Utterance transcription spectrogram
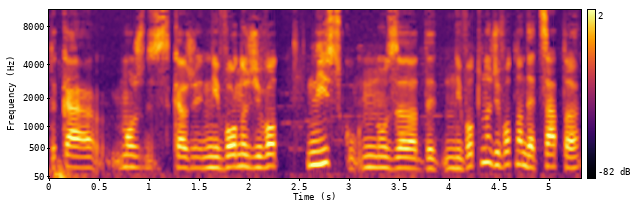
така, може да се каже, ниво на живот ниско, но за де, нивото на живот на децата,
